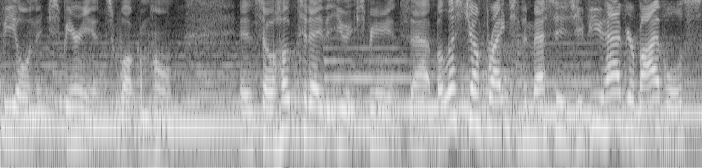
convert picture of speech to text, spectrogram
feel and experience welcome home. And so, hope today that you experience that. But let's jump right into the message. If you have your Bibles,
